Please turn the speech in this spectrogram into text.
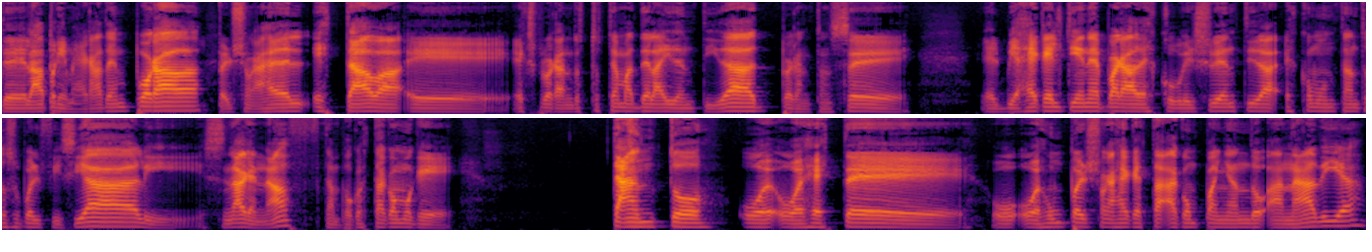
de la primera temporada. El personaje de él estaba eh, explorando estos temas de la identidad, pero entonces el viaje que él tiene para descubrir su identidad es como un tanto superficial y it's not enough. Tampoco está como que tanto o, es este o, es un personaje que está acompañando a Nadia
